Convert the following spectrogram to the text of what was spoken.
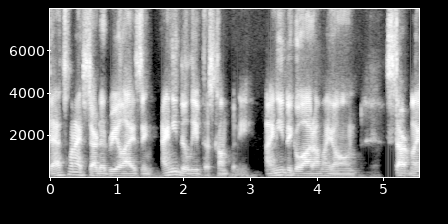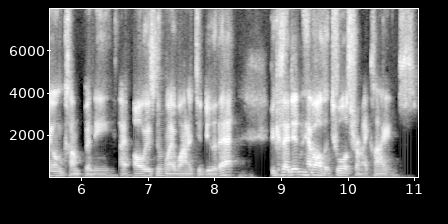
that's when i started realizing i need to leave this company. I need to go out on my own start my own company. I always knew i wanted to do that because i didn't have all the tools for my clients.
